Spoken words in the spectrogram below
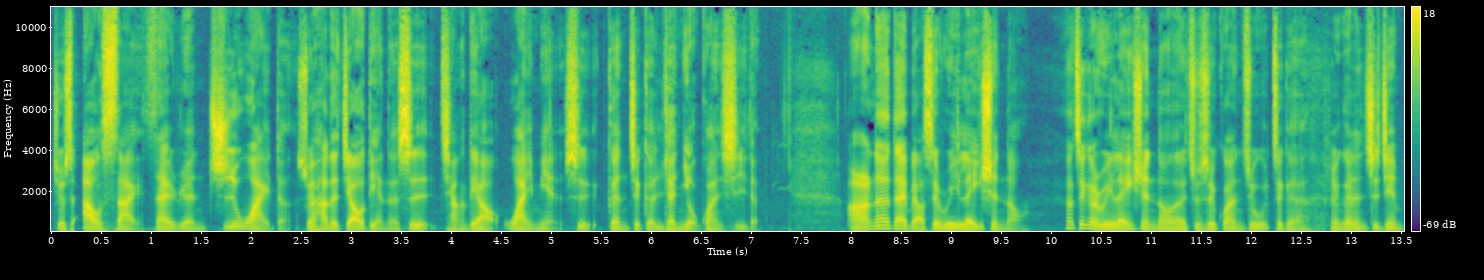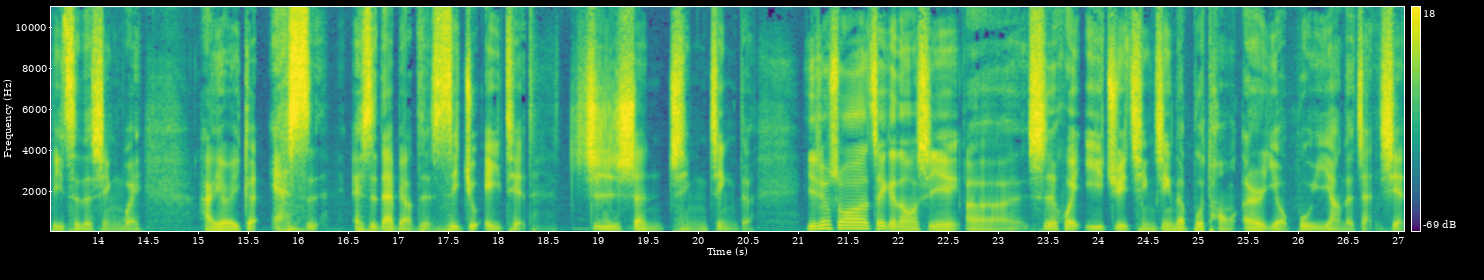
就是 outside，在人之外的，所以它的焦点呢是强调外面，是跟这个人有关系的。R 呢代表是 relational，那这个 relational 呢就是关注这个人跟人之间彼此的行为，还有一个 S，S 代表的 situated，置身情境的，也就是说这个东西呃是会依据情境的不同而有不一样的展现。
